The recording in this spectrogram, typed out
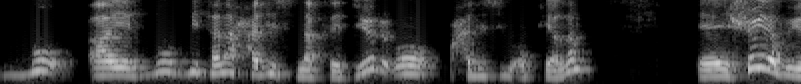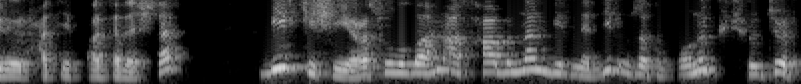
bu ayet, bu bir tane hadis naklediyor. O hadisi bir okuyalım. Ee, şöyle buyuruyor Hatip arkadaşlar. Bir kişiyi Resulullah'ın ashabından birine dil uzatıp onu küçültür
